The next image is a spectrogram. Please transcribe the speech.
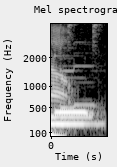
out.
